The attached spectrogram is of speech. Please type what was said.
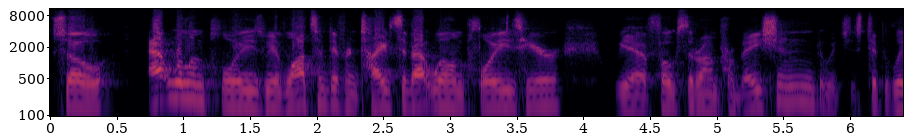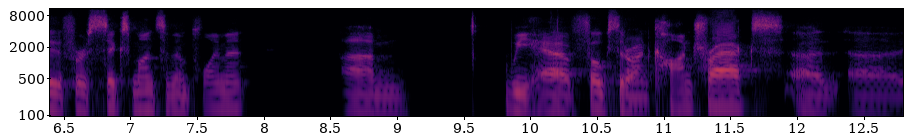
So at-will employees, we have lots of different types of at-will employees here. We have folks that are on probation, which is typically the first six months of employment. Um, we have folks that are on contracts. Uh, uh,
